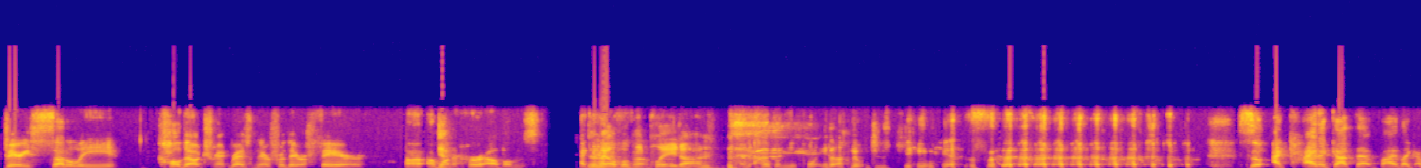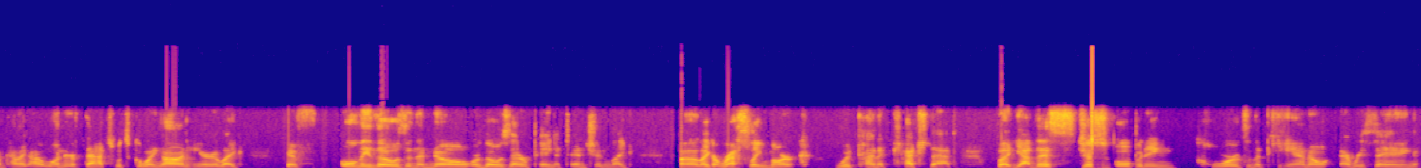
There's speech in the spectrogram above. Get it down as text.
very subtly called out Trent Reznor for their affair uh, on Yeah. one of her albums. I An album he played on. an album he played on, which is genius. so I kind of got that vibe. Like I'm kind of like, I wonder if that's what's going on here. Like if only those in the know or those that are paying attention, like uh, like a wrestling mark, would kind of catch that. But yeah, this just opening chords and the piano, everything.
